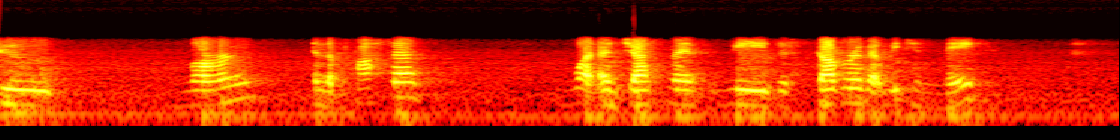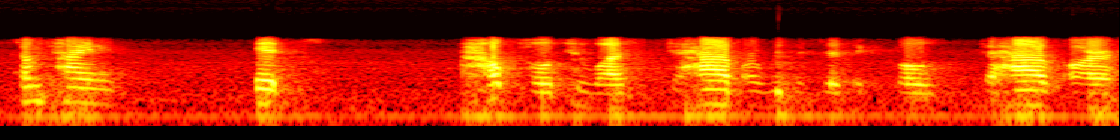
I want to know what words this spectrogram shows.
to learn in the process, what adjustments we discover that we can make. Sometimes it's helpful to us to have our weaknesses exposed, to have our,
